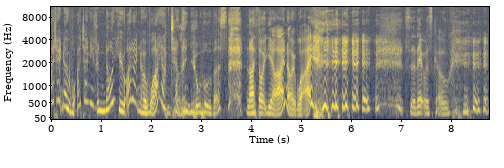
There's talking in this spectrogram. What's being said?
I don't know, I don't even know you. I don't know why I'm telling you all this. And I thought, yeah, I know why. so that was cool.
